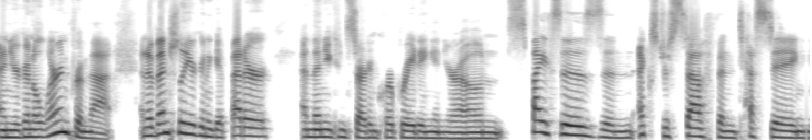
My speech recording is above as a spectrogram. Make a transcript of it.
and you're going to learn from that. And eventually you're going to get better. And then you can start incorporating in your own spices and extra stuff and testing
